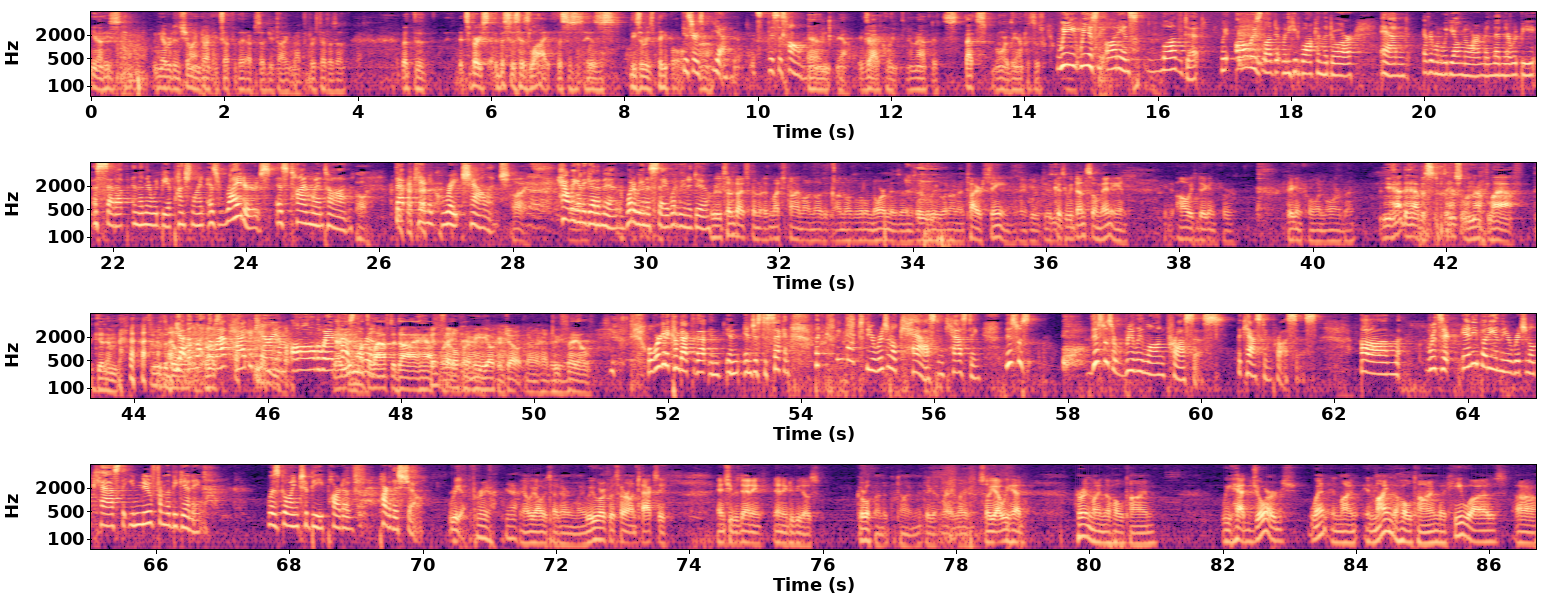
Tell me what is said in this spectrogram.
you know, he's we never did show him drunk except for the episode you're talking about, the first episode. But the, it's very. This is his life. This is his. These are his people. These are, Uh, yeah, It's, this is home. And yeah, exactly. And that it's that's more the emphasis. We, we as the audience loved it. We always loved it when he'd walk in the door and everyone would yell Norm, and then there would be a setup, and then there would be a punchline. As writers, as time went on, Oh. that became a great challenge. Aye. How are we going to get him in? What are we going to say? What are we going to do? We would sometimes spend as much time on those on those little normisms as we would on an entire scene, because we'd done so many, and you'd always digging for digging for one more. But And you had to have a substantial enough laugh to get him through the door. Yeah, the, la- the laugh had to carry him all the way across. Yeah, you across didn't the want room. the laugh to die halfway. couldn't settle for a mediocre joke. No, it had to We be. failed. Well, we're going to come back to that in, in, in just a second. But coming back to the original cast and casting, this was, this was a really long process, the casting process. Um, was there anybody in the original cast that you knew from the beginning was going to be part of, part of this show? Rhea. Rhea, yeah. Yeah, we always had her in mind. We worked with her on Taxi, and she was Danny Danny DeVito's girlfriend at the time. They got married later. So yeah, we had her in mind the whole time. We had George Wendt in mind in mind the whole time, but he was uh,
